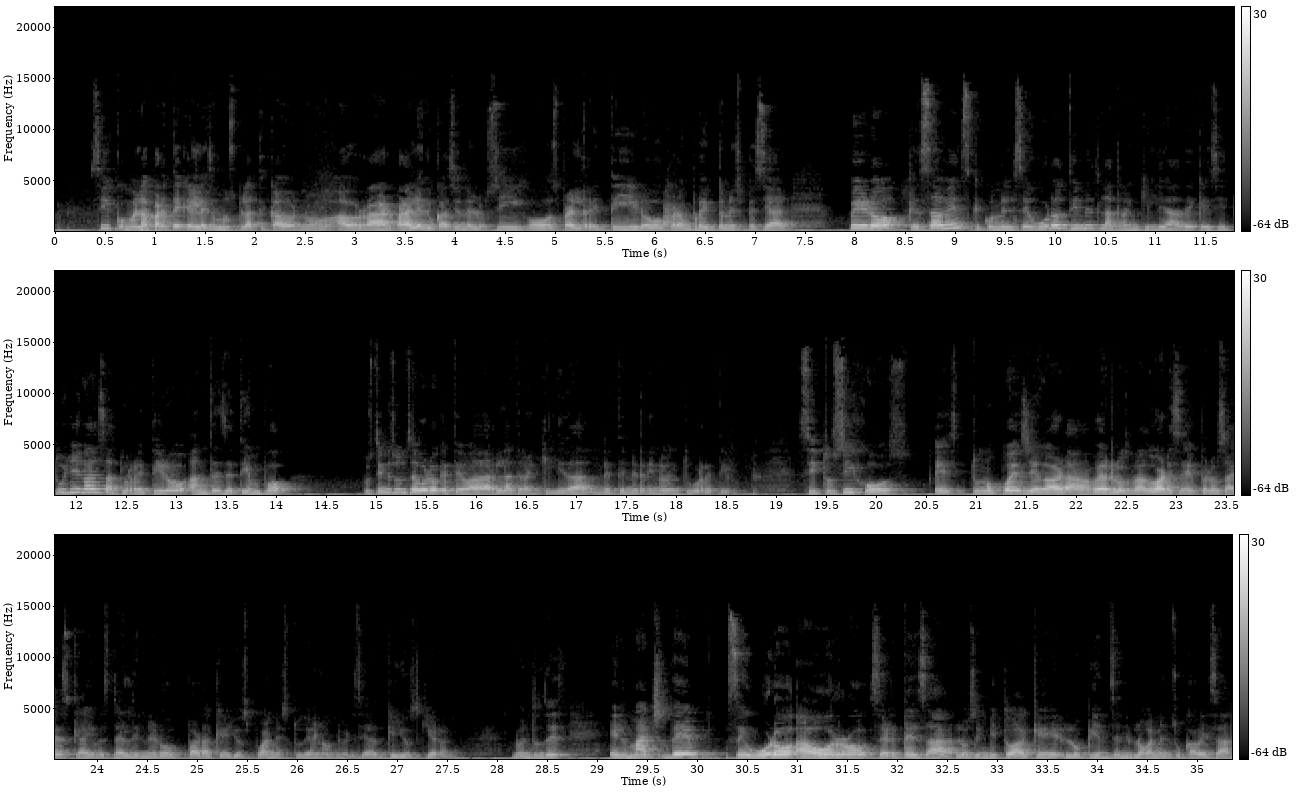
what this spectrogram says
Sí, como la parte que les hemos platicado, ¿no? Ahorrar para la educación de los hijos, para el retiro, para un proyecto en especial, pero que sabes que con el seguro tienes la tranquilidad de que si tú llegas a tu retiro antes de tiempo, pues tienes un seguro que te va a dar la tranquilidad de tener dinero en tu retiro. Si tus hijos, tú no puedes llegar a verlos graduarse, pero sabes que ahí va a el dinero para que ellos puedan estudiar en la universidad que ellos quieran, ¿no? Entonces, el match de seguro, ahorro, certeza, los invito a que lo piensen y lo hagan en su cabeza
